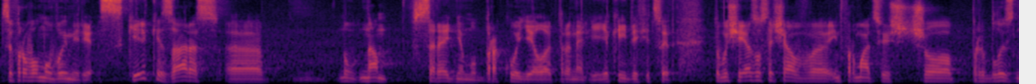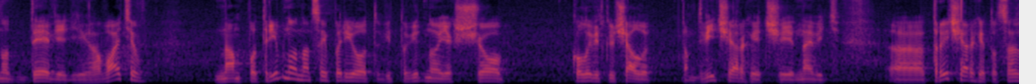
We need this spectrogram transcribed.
цифровому вимірі, скільки зараз е, ну нам в середньому бракує електроенергії? Який дефіцит? Тому що я зустрічав е, інформацію, що приблизно 9 гігаватів нам потрібно на цей період. Відповідно, якщо коли відключали там дві черги чи навіть е, три черги, то це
